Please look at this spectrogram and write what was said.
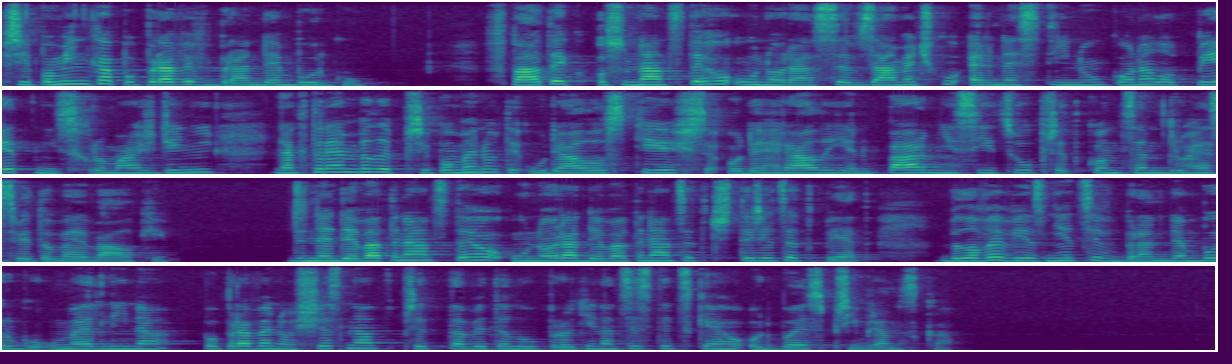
Připomínka popravy v Brandenburgu. V pátek 18. února se v zámečku Ernestínu konalo pětní schromáždění, na kterém byly připomenuty události, jež se odehrály jen pár měsíců před koncem druhé světové války. Dne 19. února 1945 bylo ve věznici v Brandenburgu u Merlína popraveno 16 představitelů protinacistického odboje z Příbramska.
